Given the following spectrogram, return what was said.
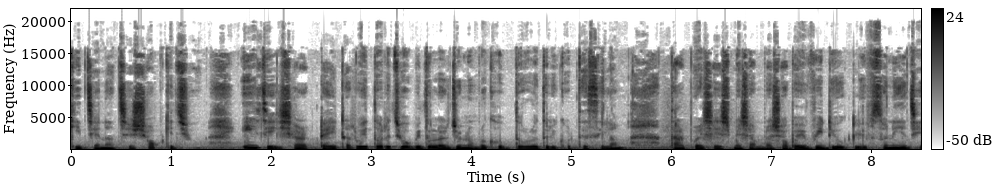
কিচেন আছে সব কিছু এই যে শার্কটা, এটার ভিতরে ছবি তোলার জন্য আমরা খুব দৌড়াদৌড়ি করতেছিলাম। তারপরে শেষমেশ আমরা সবাই ভিডিও ক্লিপসও নিয়েছি,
